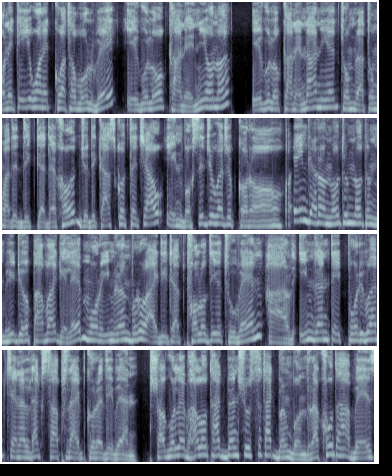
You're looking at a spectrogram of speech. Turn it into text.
অনেকেই অনেক কথা বলবে, এগুলো কানে নিও না। এগুলো কানে না নিয়ে তোমরা তোমাদের দিকটা দেখো। যদি কাজ করতে চাও ইনবক্সে যোগাযোগ করো। কারণ নতুন নতুন ভিডিও পাওয়া গেলে মোর ইমরান ব্রো আইডিটা ফলো দিয়ে থুবেন আর ইমরান টেক পরিবার চ্যানেলটা সাবস্ক্রাইব করে দিবেন। সকলে ভালো থাকবেন, সুস্থ থাকবেন বন্ধুরা। খুদা হাফেজ।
